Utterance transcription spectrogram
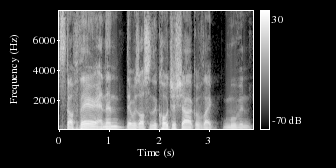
stuff there. And then there was also the culture shock of like moving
